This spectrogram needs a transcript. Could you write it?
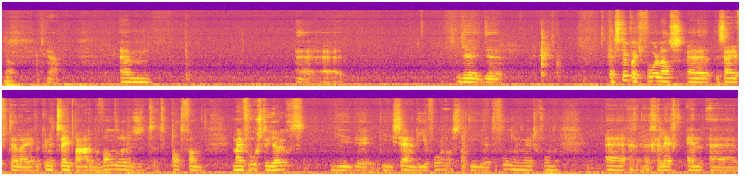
Ja. ja. Ehm, eh, eh, je, het stuk wat je voorlas, eh zei je vertellen, we kunnen twee paden bewandelen. Dus het, het pad van mijn vroegste jeugd, die, die, die scène die je voorlas, dat die te vondeling werd gevonden, ge- gelegd en ehm,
